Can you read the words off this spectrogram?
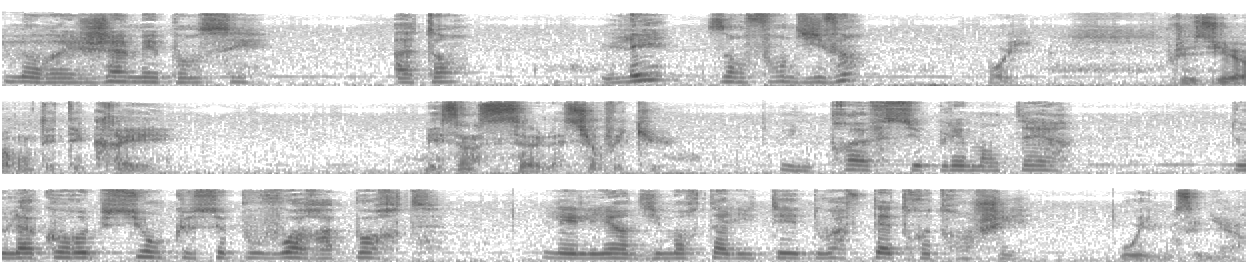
Je n'aurais jamais pensé. Attends, les enfants divins? Oui. Plusieurs ont été créés. Mais un seul a survécu. Une preuve supplémentaire de la corruption que ce pouvoir apporte. Les liens d'immortalité doivent être tranchés. Oui, monseigneur.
